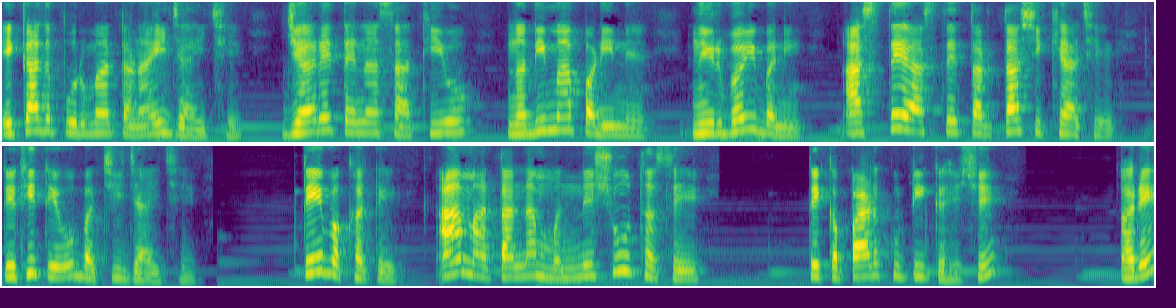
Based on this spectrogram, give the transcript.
એકાદ પૂરમાં તણાઈ જાય છે, જ્યારે તેના સાથીઓ નદીમાં પડીને નિર્ભય બની આસ્તે આસ્તે તરતા શીખ્યા છે. તેથી તેઓ બચી જાય છે. તે વખતે આ માતાના મનને શું થશે? તે કપાળકૂટી કહેશે, અરે,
